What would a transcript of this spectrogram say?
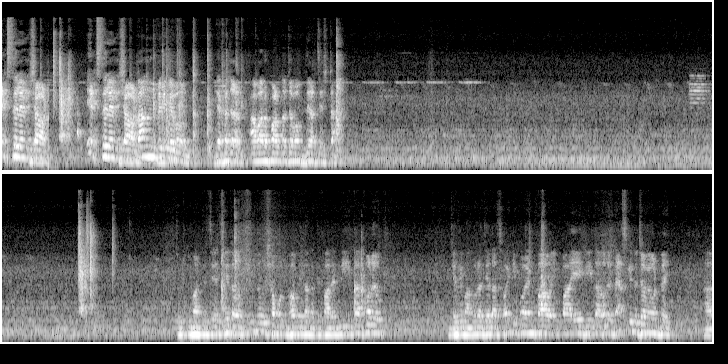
Excellent shot excellent shot unbelievable দেখা যাক আবারও পাল্টা জবাব দেওয়ার চেষ্টা। চুটকি মারতে চেয়েছিল, কিন্তু সফলভাবে লাগাতে পারেননি। তারপরেও যদি মাগুরা জেলা ছয়টি পয়েন্ট পায় পায় এইটি তাহলে ম্যাচ কিন্তু জমে উঠবে। আর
